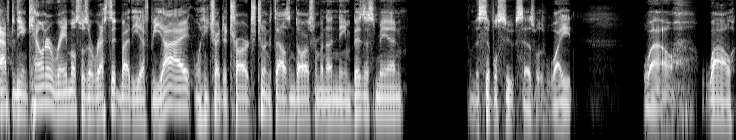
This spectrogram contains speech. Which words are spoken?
After the encounter, Ramos was arrested by the FBI when he tried to charge $200,000 from an unnamed businessman whom the civil suit says was White. Wow. Wow.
